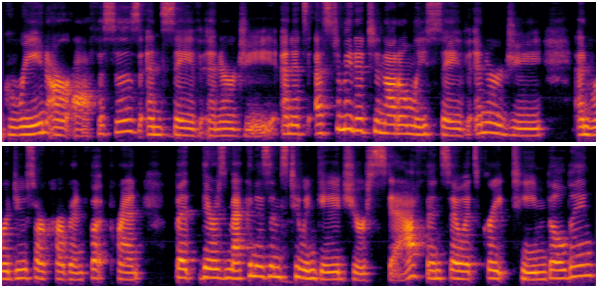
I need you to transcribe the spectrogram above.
green our offices and save energy. And it's estimated to not only save energy and reduce our carbon footprint, but there's mechanisms to engage your staff. And so it's great team building.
